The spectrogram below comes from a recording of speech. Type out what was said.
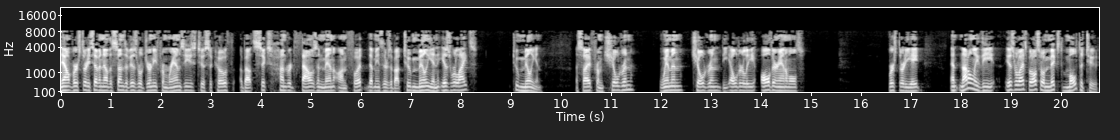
Now, verse 37, now the sons of Israel journeyed from Ramses to Succoth, about 600,000 men on foot. That means there's about 2 million Israelites. 2 million. Aside from children, women, children, the elderly, all their animals. Verse 38, and not only the Israelites, but also a mixed multitude.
